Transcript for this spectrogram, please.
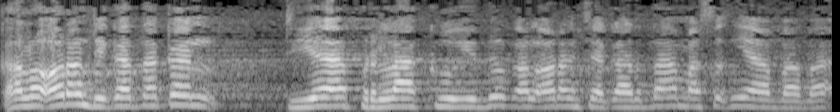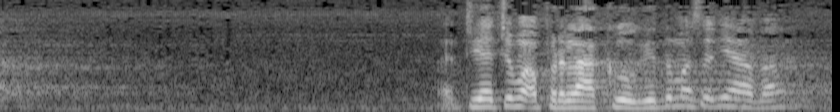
Kalau orang dikatakan dia berlagu itu kalau orang Jakarta maksudnya apa, Pak? Dia cuma berlagu gitu maksudnya apa?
